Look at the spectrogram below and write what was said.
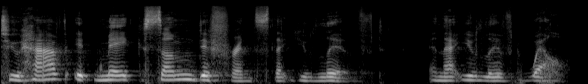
to have it make some difference that you lived and that you lived well.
